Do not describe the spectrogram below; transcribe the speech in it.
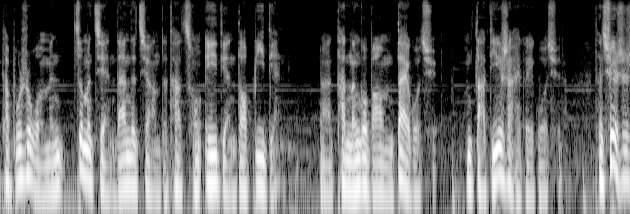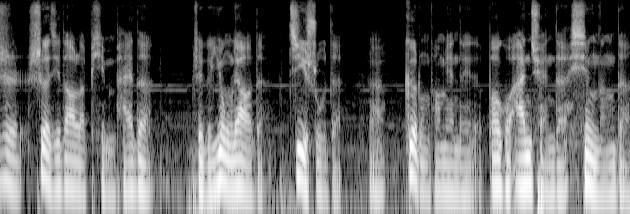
它不是我们这么简单的讲的，它从 A 点到 B 点。啊，它能够把我们带过去，我们打的士还可以过去的。它确实是涉及到了品牌的这个用料的技术的啊各种方面的，包括安全的、性能的，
